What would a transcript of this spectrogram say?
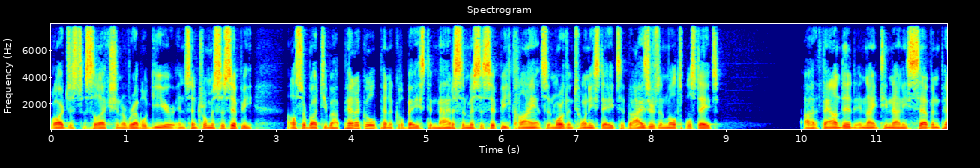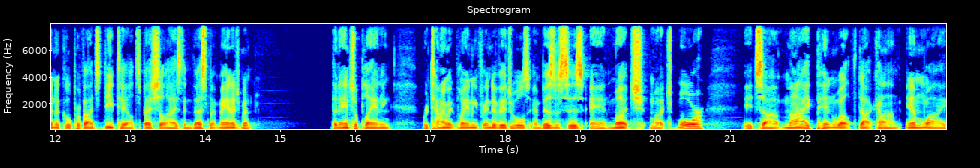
Largest selection of Rebel gear in central Mississippi. Also brought to you by Pinnacle. Pinnacle based in Madison, Mississippi. Clients in more than 20 states, advisors in multiple states. Uh, founded in 1997, Pinnacle provides detailed, specialized investment management, financial planning, retirement planning for individuals and businesses, and much, much more. It's uh, mypinwealth.com, M Y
